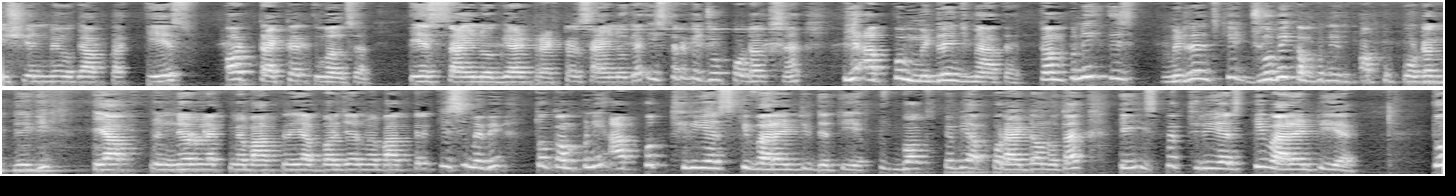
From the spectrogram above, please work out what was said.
एशियन में हो गया आपका एस और ट्रैक्टर इमल्सन एस साइन हो गया ट्रैक्टर साइन हो गया, इस तरह के जो प्रोडक्ट्स हैं, ये आपको मिड रेंज में आता है। कंपनी इस मिड रेंज की जो भी कंपनी आपको प्रोडक्ट देगी, या नेरोलैक में बात करें, या बर्जर में बात करें, किसी में भी तो कंपनी आपको थ्री इयर्स की वारंटी देती है। उस बॉक्स पे भी आपको राइट डाउन होता है कि इस पर थ्री इयर्स की वारंटी है। तो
